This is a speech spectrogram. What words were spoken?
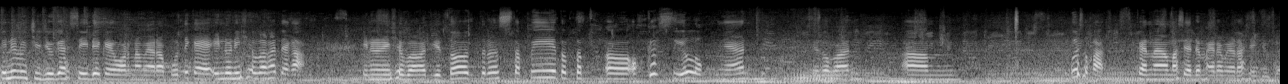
ini lucu juga sih dia kayak warna merah putih kayak Indonesia banget ya kak? Indonesia banget gitu. Terus tapi tetap eh, oke sih looknya gitu kan. Em, gue suka karena masih ada merah-merahnya juga.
